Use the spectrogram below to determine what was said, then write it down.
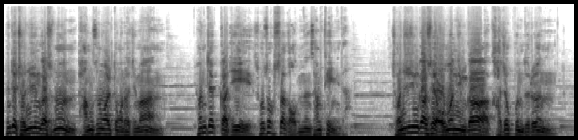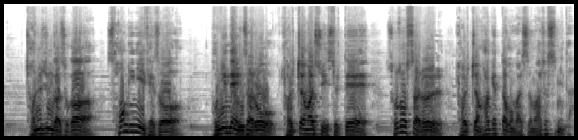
현재 전유진 가수는 방송 활동을 하지만 현재까지 소속사가 없는 상태입니다. 전유진 가수의 어머님과 가족분들은 전유진 가수가 성인이 돼서 본인의 의사로 결정할 수 있을 때 소속사를 결정하겠다고 말씀하셨습니다.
